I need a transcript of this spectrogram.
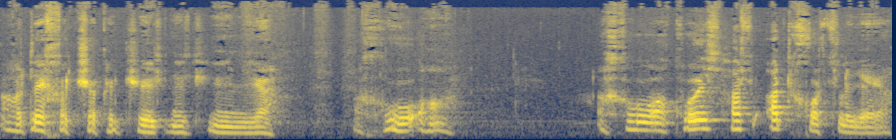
адехачакачеснасиния ахуа ахуа куис хас атхотлиер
